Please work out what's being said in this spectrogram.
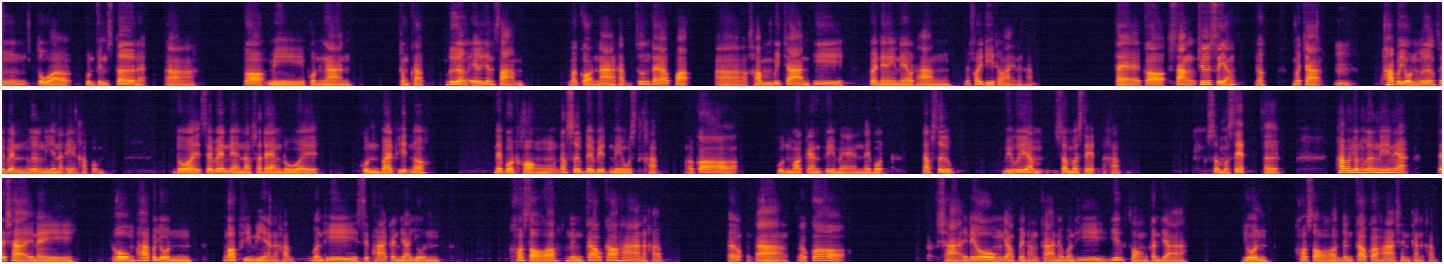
ตัวคุณฟินเชอร์เนี่ยอ่า ก็มีผลงานกำกับเรื่องเอเลียนสามมาก่อนหน้าครับ ซึ่งได้รับความอ่าคำวิจารณ์ที่ไปในแนวทางไม่ค่อยดีเท่าไหร่นะครับ แต่ก็สร้างชื่อเสียงเนาะมาจากอืมภาพยนตร์เรื่องเซเว่นเรื่องนี้นั่นเองครับผม โดยเซเว่นเนี่ยนำแสดงโดยคุณแบรดพิตต์เนาะในบทของนักสืบเดวิดมิลส์ครับ แล้วก็คุณมอร์แกนฟรีแมนในบทนักสืบวิลเลียมซัมเมอร์เซตนะครับซัมเมอร์เซตเออ ภาพยนตร์เรื่องนี้เนี่ย ได้ฉายในโรงภาพยนตร์รอบ premiere นะครับ วันที่ 15 กันยายน คศ1995นะครับ แล้วอ่า แล้วก็ฉายในโรงอย่างเป็นทางการในวันที่22กันยายนคศ1995เช่นกันครับ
